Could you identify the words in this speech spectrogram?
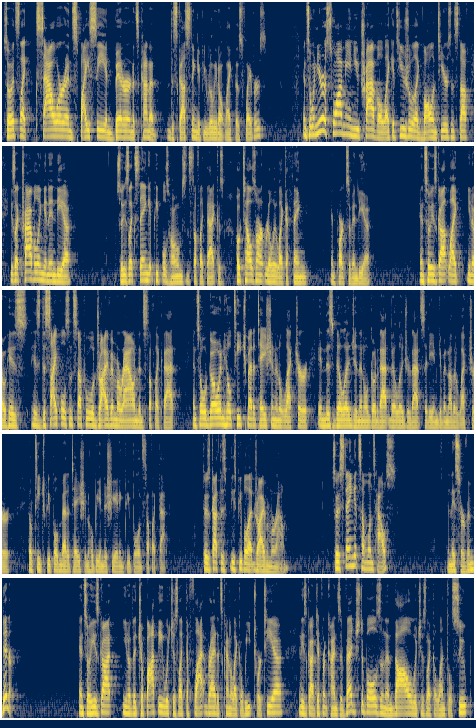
So it's like sour and spicy and bitter, and it's kind of disgusting if you really don't like those flavors. And so when you're a Swami and you travel, like it's usually like volunteers and stuff, he's like traveling in India. So he's like staying at people's homes and stuff like that because hotels aren't really like a thing in parts of India. And so he's got like, you know, his his disciples and stuff who will drive him around and stuff like that. And so he'll go and he'll teach meditation and a lecture in this village, and then he'll go to that village or that city and give another lecture. He'll teach people meditation. He'll be initiating people and stuff like that. So he's got this, these people that drive him around. So he's staying at someone's house, and they serve him dinner. And so he's got, you know, the chapati, which is like the flatbread. It's kind of like a wheat tortilla. And he's got different kinds of vegetables, and then dal, which is like a lentil soup.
